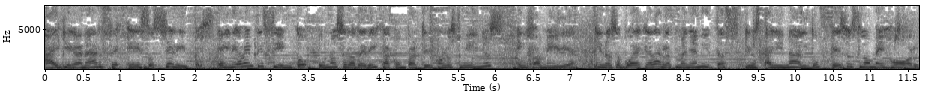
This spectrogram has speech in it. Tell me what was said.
Hay que ganarse esos chelitos. El día 25 uno se lo dedica a compartir con los niños en familia. Y no se puede quedar las mañanitas los aguinaldos. Eso es lo mejor.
